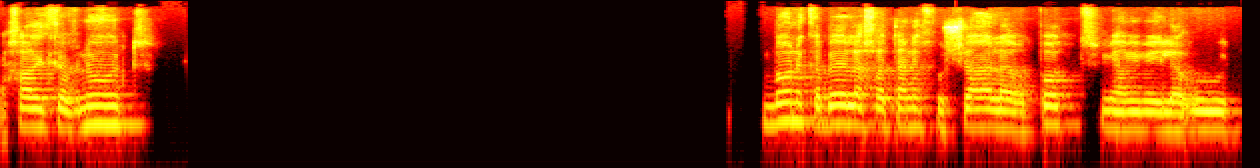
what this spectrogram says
לאחר התכוונות, בואו נקבל החלטה נחושה להרפות מהממילאות,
